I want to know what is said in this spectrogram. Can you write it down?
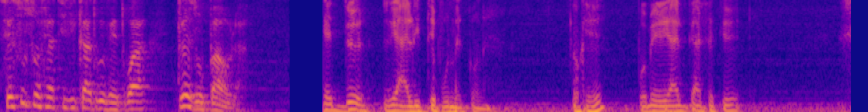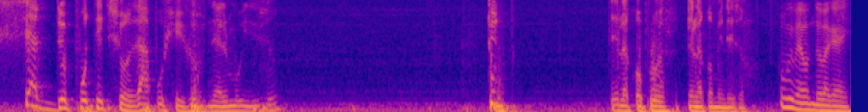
se sou Sofya TV 83, trezo pa ou la. E de realite pou met konen. Ok. Pome realite a se ke sep de proteksyon rapoche Jovenel Moïse ou tout et la complot et la combinaison. Oui, mais de bagaille.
